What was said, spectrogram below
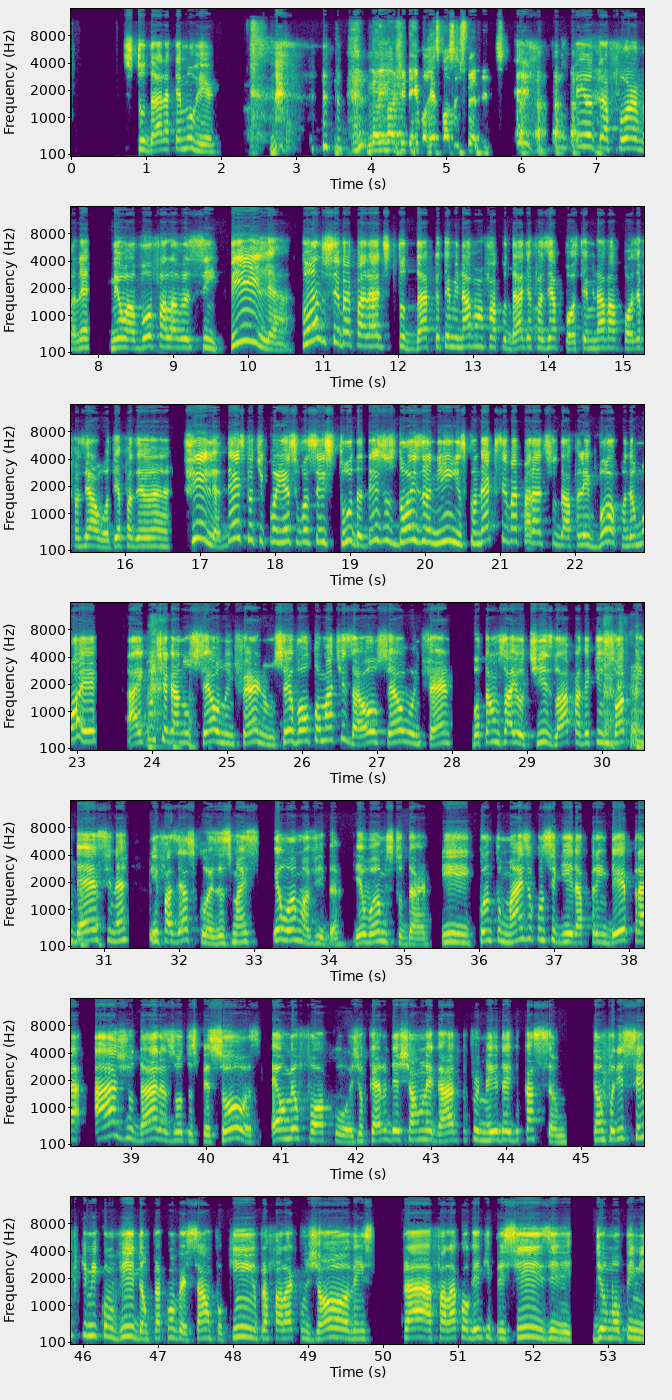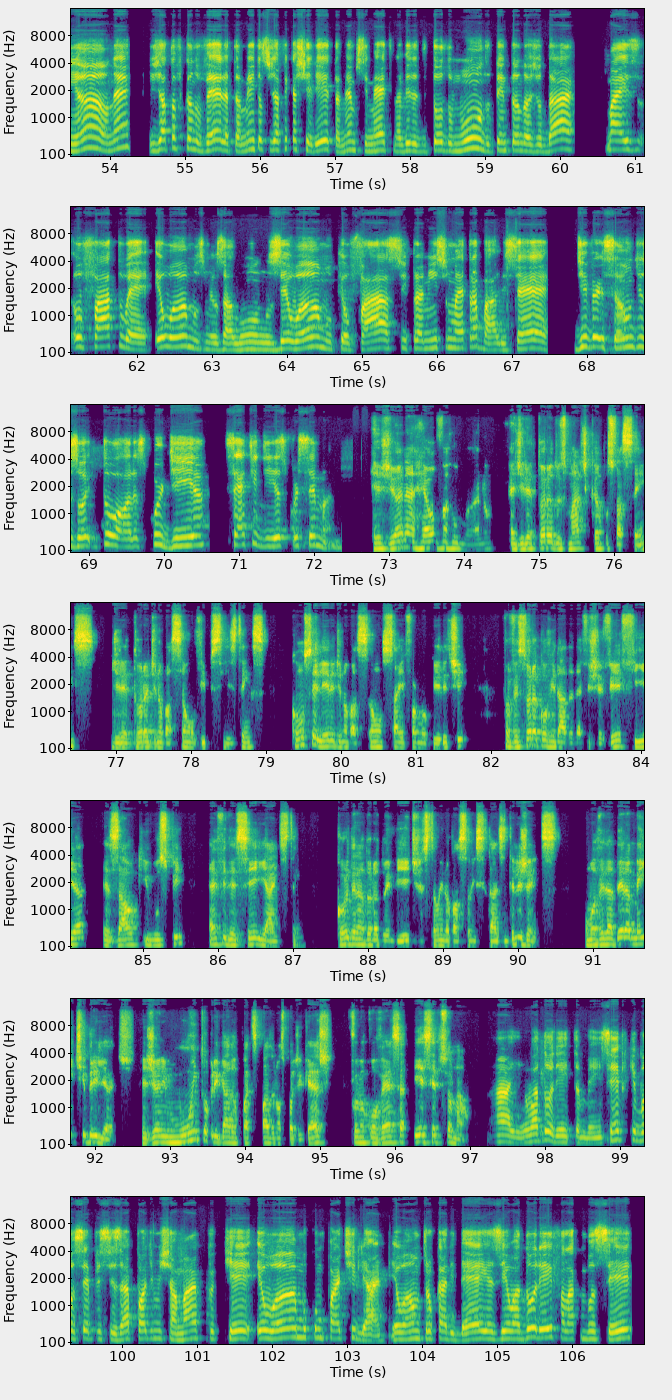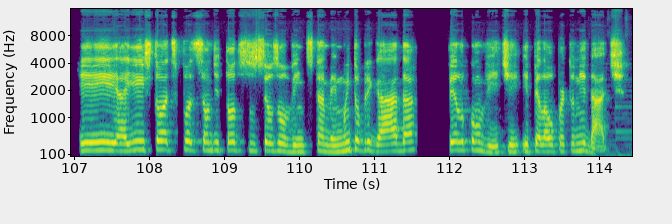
Estudar até morrer. Não imaginei uma resposta diferente. Não tem outra forma, né? Meu avô falava assim: filha, quando você vai parar de estudar? Porque eu terminava uma faculdade, ia fazer a pós, terminava a pós, ia fazer a outra, ia fazer. Filha, desde que eu te conheço, você estuda, desde os dois aninhos, quando é que você vai parar de estudar? Falei, vou, quando eu morrer. Aí, quando chegar no céu, no inferno, não sei, eu vou automatizar, ou o céu, ou o inferno, botar uns IoTs lá para ver quem sobe, quem desce, né? E fazer as coisas. Mas eu amo a vida, eu amo estudar. E quanto mais eu conseguir aprender para ajudar as outras pessoas, é o meu foco hoje. Eu quero deixar um legado por meio da educação. Então, por isso, sempre que me convidam para conversar um pouquinho, para falar com jovens, para falar com alguém que precise de uma opinião, né? E já estou ficando velha também, então você já fica xereta mesmo, se mete na vida de todo mundo, tentando ajudar. Mas o fato é, eu amo os meus alunos, eu amo o que eu faço, e para mim isso não é trabalho, isso é diversão 18 horas por dia, sete dias por semana. Regiana Helva Romano é diretora do Smart Campus Facens, diretora de inovação VIP Systems, conselheira de inovação Sai for Mobility, professora convidada da FGV, FIA, Exalc, USP, FDC e Einstein coordenadora do MBA de Gestão e Inovação em Cidades Inteligentes. Uma verdadeira mente brilhante. Regiane, muito obrigado por participar do nosso podcast. Foi uma conversa excepcional. Ai, eu adorei também. Sempre que você precisar, pode me chamar, porque eu amo compartilhar, eu amo trocar ideias, e eu adorei falar com você. E aí estou à disposição de todos os seus ouvintes também. Muito obrigada pelo convite e pela oportunidade.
